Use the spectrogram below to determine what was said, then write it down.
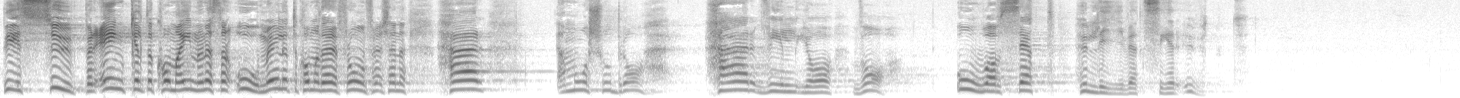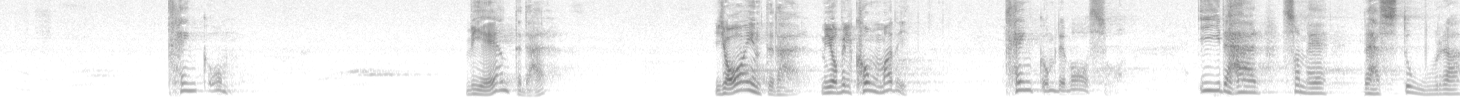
Det är superenkelt att komma in och nästan omöjligt att komma därifrån för jag känner här, jag mår så bra här. Här vill jag vara. Oavsett hur livet ser ut. Tänk om. Vi är inte där. Jag är inte där, men jag vill komma dit. Tänk om det var så. I det här som är det här stora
